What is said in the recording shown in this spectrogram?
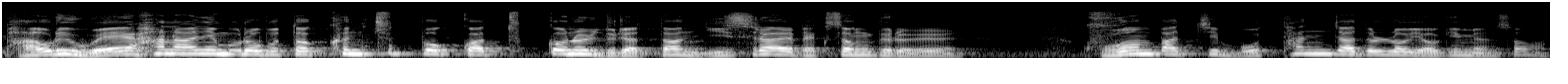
바울이 왜 하나님으로부터 큰 축복과 특권을 누렸던 이스라엘 백성들을 구원받지 못한 자들로 여기면서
